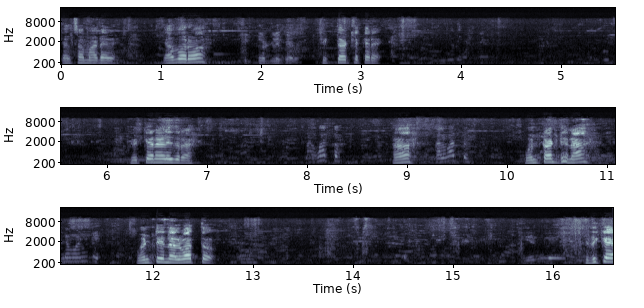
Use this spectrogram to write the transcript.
ಕೆಲಸ ಮಾಡೇವೆ ಯಾವರು? ಚಿಕ್ಕತೊಟ್ಲಕರೆ ಇವಕ್ಕೇನು ಹೇಳಿದ್ರ? ಹಾಂ? ಒನ್ ಟ್ವೆಂಟಿನಾ ಒಂಟಿ ನಲ್ವತ್ತು. ಇದಕ್ಕೆ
